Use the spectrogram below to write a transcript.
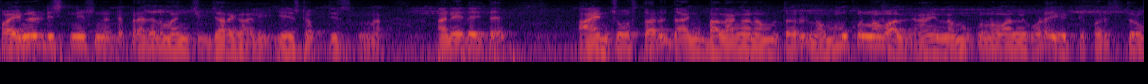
ఫైనల్ డెస్టినేషన్ అంటే ప్రజలు మంచి జరగాలి ఏ స్టెప్ తీసుకున్నా. అనేది అయితే ఆయన చూస్తారు దాన్ని బలంగా నమ్ముతారు. నమ్ముకున్న వాళ్ళని ఆయన నమ్ముకున్న వాళ్ళని కూడా ఎట్టి పరిస్థితుల్లో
